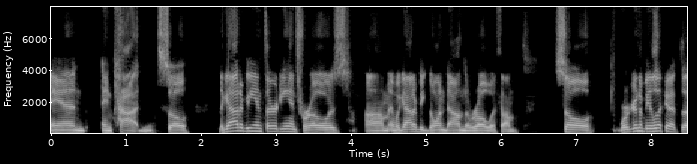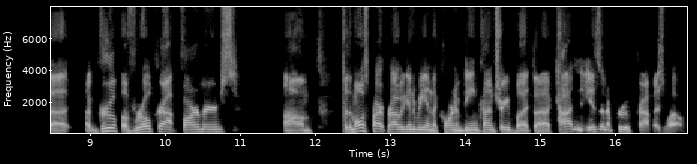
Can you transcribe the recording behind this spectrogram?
and and cotton. So they got to be in 30 inch rows, um, and we got to be going down the row with them. So we're going to be looking at the a group of row crop farmers. Um, for the most part, probably going to be in the corn and bean country, but uh, cotton is an approved crop as well.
